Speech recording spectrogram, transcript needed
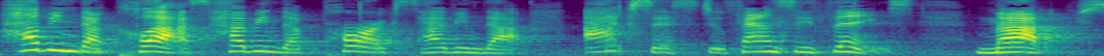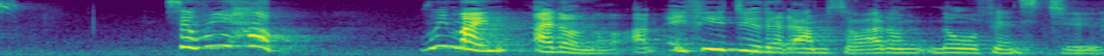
Having that class, having that perks, having that access to fancy things matters. So we have we might i don't know um, if you do that i'm sorry i don't no offense to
